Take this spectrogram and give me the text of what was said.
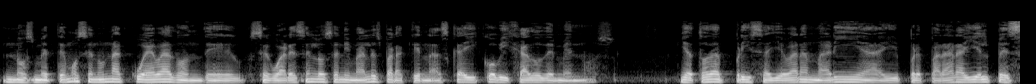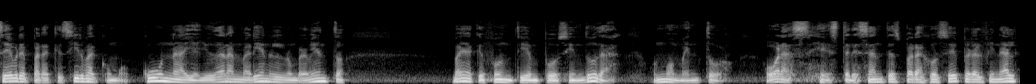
nos metemos en una cueva donde se guarecen los animales para que nazca ahí cobijado de menos. Y a toda prisa llevar a María y preparar ahí el pesebre para que sirva como cuna y ayudar a María en el nombramiento. Vaya que fue un tiempo sin duda, un momento horas estresantes para José, pero al final,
